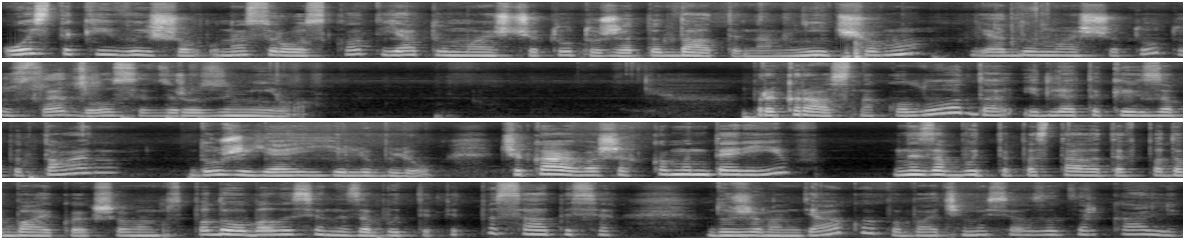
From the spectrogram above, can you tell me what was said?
Ось такий вийшов у нас розклад. Я думаю, що тут уже додати нам нічого. Я думаю, що тут усе досить зрозуміло. Прекрасна колода, і для таких запитань дуже я її люблю. Чекаю ваших коментарів. Не забудьте поставити вподобайку, якщо вам сподобалося. Не забудьте підписатися. Дуже вам дякую. Побачимося в задзеркалі.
